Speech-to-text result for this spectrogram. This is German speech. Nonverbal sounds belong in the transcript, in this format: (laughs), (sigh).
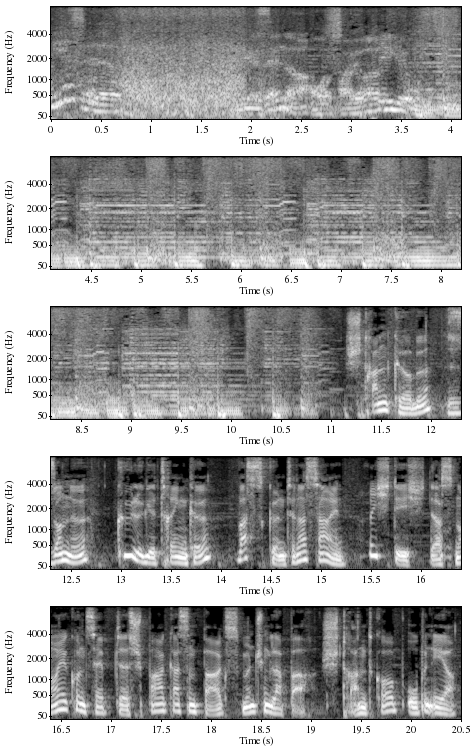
Nierswelle. Der Sender aus eurer Region. Strandkörbe, Sonne, kühle Getränke, was könnte das sein? Richtig, das neue Konzept des Sparkassenparks Mönchengladbach, Strandkorb Open Air.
